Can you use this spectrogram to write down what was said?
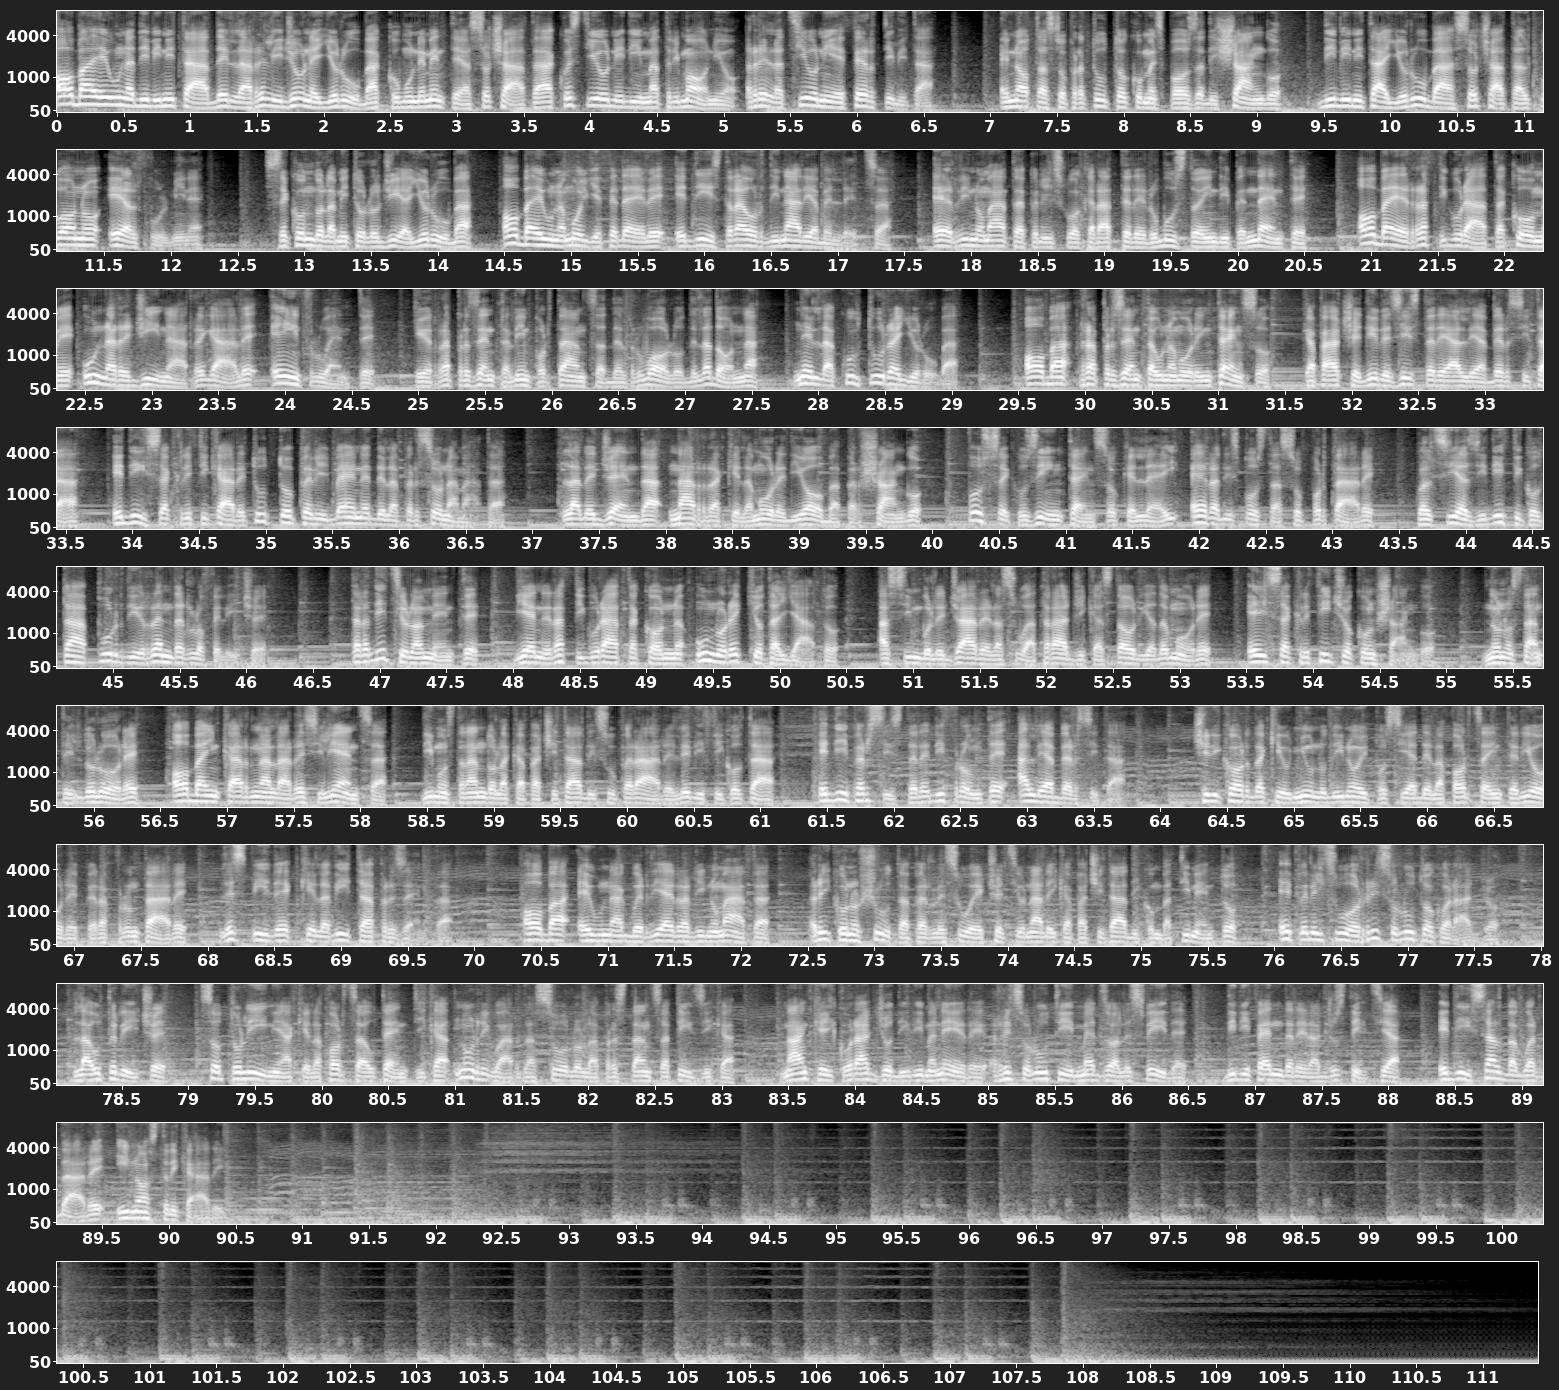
Oba è una divinità della religione Yoruba comunemente associata a questioni di matrimonio, relazioni e fertilità. È nota soprattutto come sposa di Shango, divinità Yoruba associata al tuono e al fulmine. Secondo la mitologia Yoruba, Oba è una moglie fedele e di straordinaria bellezza. È rinomata per il suo carattere robusto e indipendente. Oba è raffigurata come una regina regale e influente, che rappresenta l'importanza del ruolo della donna nella cultura Yoruba. Oba rappresenta un amore intenso, capace di resistere alle avversità e di sacrificare tutto per il bene della persona amata. La leggenda narra che l'amore di Oba per Shango fosse così intenso che lei era disposta a sopportare qualsiasi difficoltà pur di renderlo felice. Tradizionalmente viene raffigurata con un orecchio tagliato, a simboleggiare la sua tragica storia d'amore e il sacrificio con Shango. Nonostante il dolore, Oba incarna la resilienza, dimostrando la capacità di superare le difficoltà e di persistere di fronte alle avversità. Ci ricorda che ognuno di noi possiede la forza interiore per affrontare le sfide che la vita presenta. Oba è una guerriera rinomata, riconosciuta per le sue eccezionali capacità di combattimento e per il suo risoluto coraggio. L'autrice sottolinea che la forza autentica non riguarda solo la prestanza fisica, ma anche il coraggio di rimanere risoluti in mezzo alle sfide, di difendere la giustizia e di salvaguardare i nostri cari.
